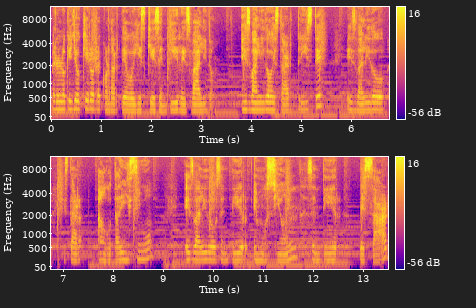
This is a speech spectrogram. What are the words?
Pero lo que yo quiero recordarte hoy es que sentir es válido. Es válido estar triste, es válido estar agotadísimo, es válido sentir emoción, sentir pesar,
